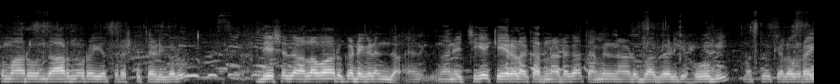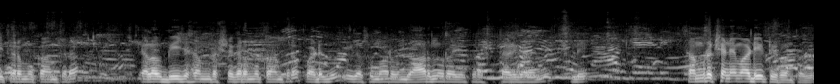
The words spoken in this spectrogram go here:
ಸುಮಾರು ಒಂದು ಆರುನೂರ ಐವತ್ತರಷ್ಟು ತಳಿಗಳು ದೇಶದ ಹಲವಾರು ಕಡೆಗಳಿಂದ, ನಾನು ಹೆಚ್ಚಿಗೆ ಕೇರಳ, ಕರ್ನಾಟಕ, ತಮಿಳುನಾಡು ಭಾಗಗಳಿಗೆ ಹೋಗಿ ಮತ್ತು ಕೆಲವು ರೈತರ ಮುಖಾಂತರ, ಕೆಲವು ಬೀಜ ಸಂರಕ್ಷಕರ ಮುಖಾಂತರ ಪಡೆದು ಈಗ ಸುಮಾರು ಒಂದು ಆರುನೂರ ಐವತ್ತರಷ್ಟು ತಳಿಗಳನ್ನು ಇಲ್ಲಿ ಸಂರಕ್ಷಣೆ ಮಾಡಿ ಇಟ್ಟಿರುವಂಥದ್ದು.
